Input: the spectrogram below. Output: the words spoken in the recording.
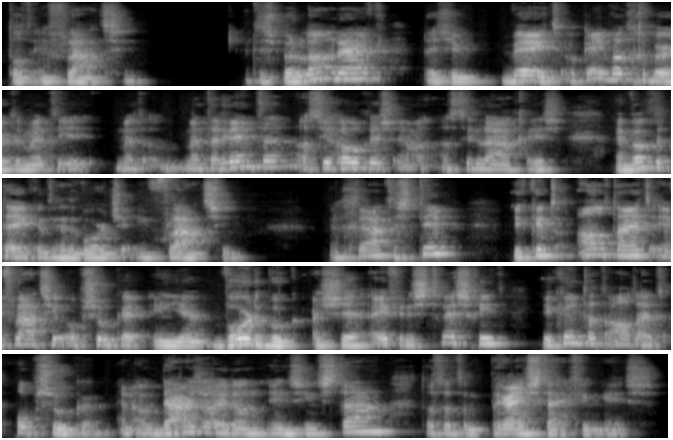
tot inflatie. Het is belangrijk dat je weet, oké, wat gebeurt er met, die, met, met de rente als die hoog is en als die laag is? En wat betekent het woordje inflatie? Een gratis tip, je kunt altijd inflatie opzoeken in je woordenboek. Als je even in de stress schiet, je kunt dat altijd opzoeken. En ook daar zal je dan in zien staan dat het een prijsstijging is.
